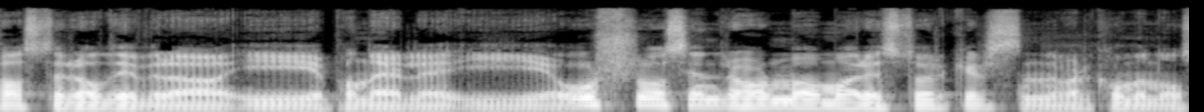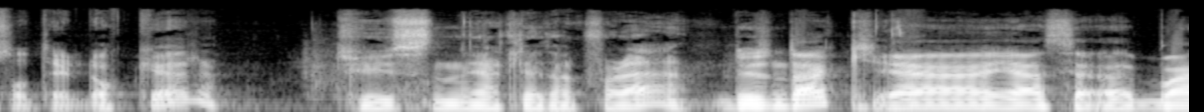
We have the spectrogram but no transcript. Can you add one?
faste rådgivere i panelet i Oslo. Sindre Holme og Marius Storkelsen, velkommen også til dere. Tusen hjertelig takk for det. Tusen takk. Jeg, jeg ble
